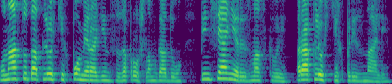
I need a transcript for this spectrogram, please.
У нас тут от легких помер один в запрошлом году. Пенсионер из Москвы. Рак легких признали.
